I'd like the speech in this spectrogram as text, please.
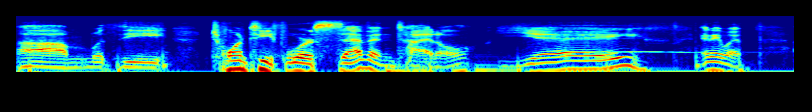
Um, with the 24 7 title. Yay. Anyway,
